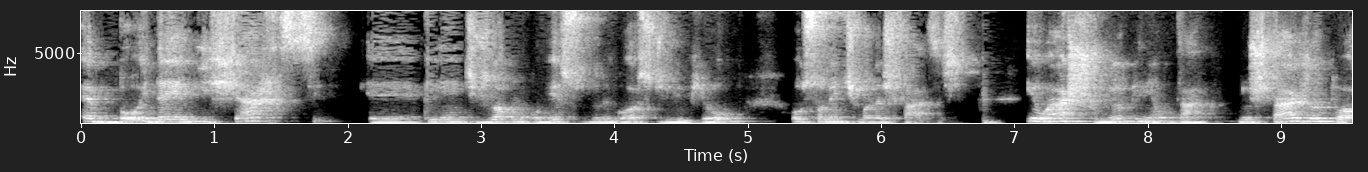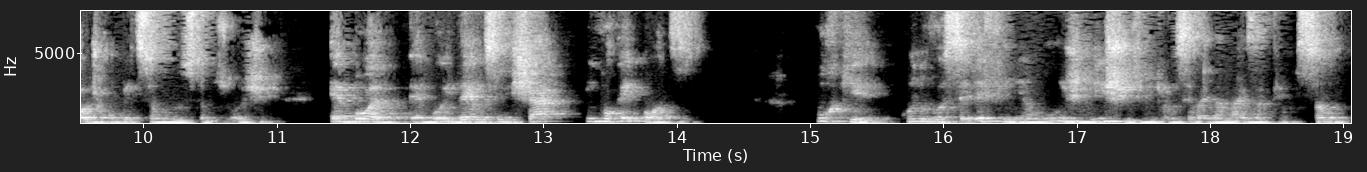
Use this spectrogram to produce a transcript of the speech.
é boa ideia lixar é, clientes logo no começo do negócio de BPO ou somente uma das fases? Eu acho, minha opinião, tá? No estágio atual de competição que nós estamos hoje, é boa, é boa ideia você lixar em qualquer hipótese. Por quê? Quando você define alguns nichos em que você vai dar mais atenção,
